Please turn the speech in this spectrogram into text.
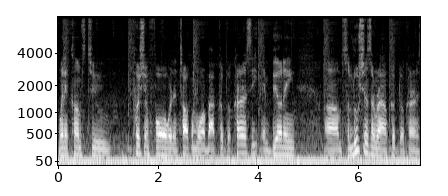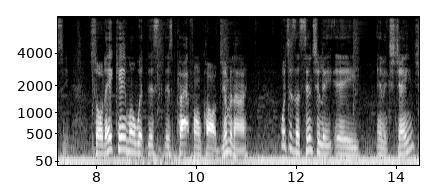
when it comes to pushing forward and talking more about cryptocurrency and building um, solutions around cryptocurrency. So they came up with this this platform called Gemini, which is essentially a an exchange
